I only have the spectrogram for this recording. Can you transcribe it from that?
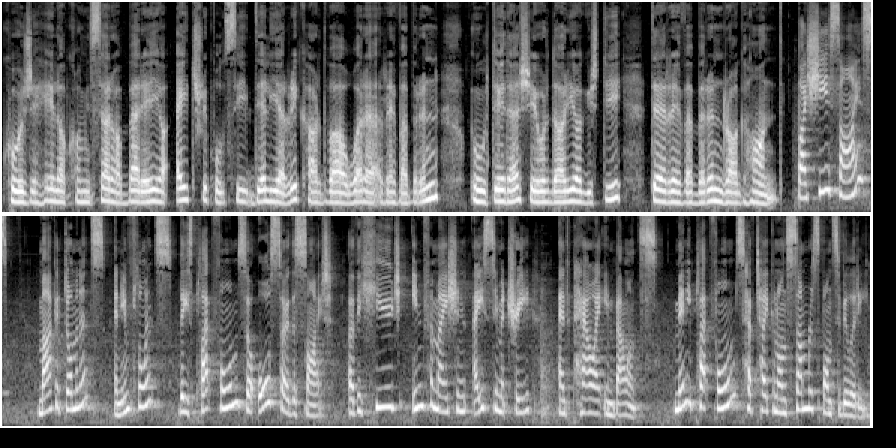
کوژه هیلا کمیسر بره یا ای تریپل سی دلیا ریکارد و ور ریوبرن و تیده شیورداریا گشتی ده ریوبرن راگهاند. By sheer size, market dominance and influence, these platforms are also the site of a huge information asymmetry and power imbalance. Many platforms have taken on some responsibility,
